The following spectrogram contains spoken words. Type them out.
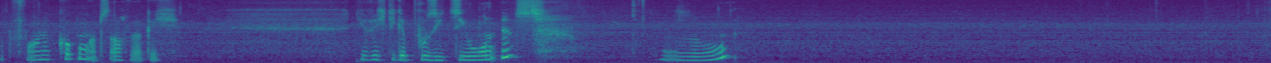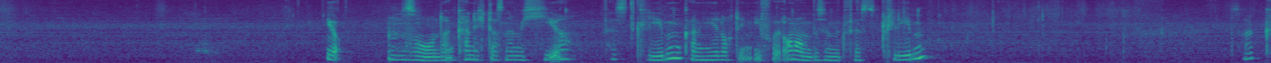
Und vorne gucken, ob es auch wirklich die richtige Position ist. So. Ja, so, und dann kann ich das nämlich hier festkleben. Kann hier noch den Efeu auch noch ein bisschen mit festkleben. Zack.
